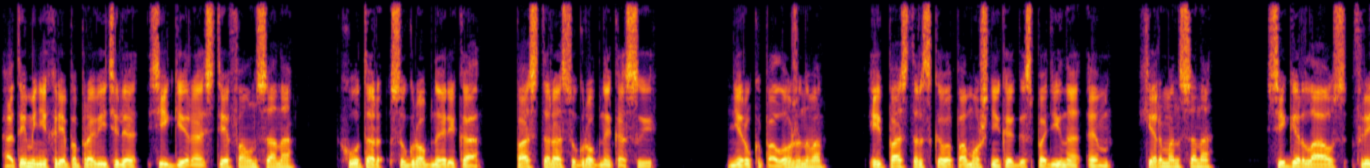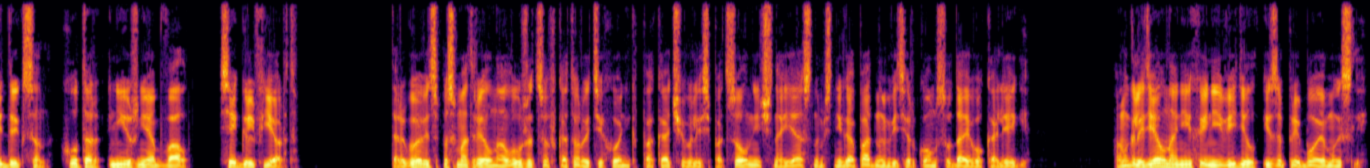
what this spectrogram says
От имени хрепоправителя Сигера Стефаунсана, хутор Сугробная река, пастора Сугробной косы, нерукоположенного, и пасторского помощника господина М. Хермансона, Сигерлаус Фридриксон, хутор Нижний обвал, Сегельфьорд. Торговец посмотрел на лужицу, в которой тихонько покачивались под солнечно-ясным снегопадным ветерком суда его коллеги. Он глядел на них и не видел из-за прибоя мыслей.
